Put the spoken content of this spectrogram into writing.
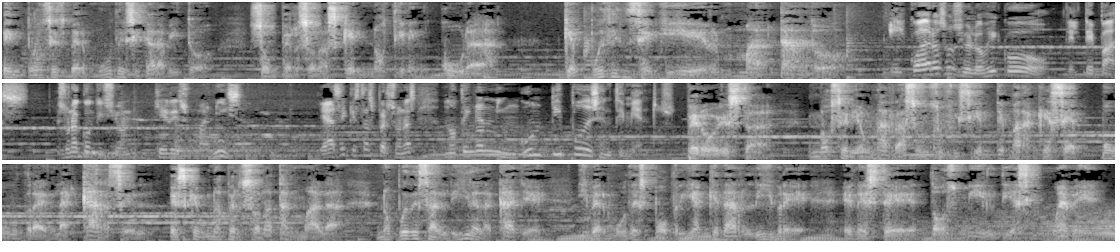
Entonces Bermúdez y Garavito son personas que no tienen cura, que pueden seguir matando. El cuadro sociológico del TEPAS es una condición que deshumaniza, que hace que estas personas no tengan ningún tipo de sentimientos. Pero esta no sería una razón suficiente para que se pudra en la cárcel. Es que una persona tan mala no puede salir a la calle y Bermúdez podría quedar libre en este 2019.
